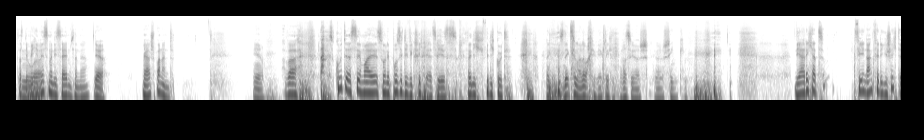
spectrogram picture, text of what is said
Dass Nur, die Mechanismen dieselben sind, ja. Ja. Ja, spannend. Ja. Aber das Gute ist, dass du mal so eine positive Geschichte erzählst. Finde ich, find ich gut. Das nächste Mal mache ich wirklich was über, über Schinken. Ja, Richard, vielen Dank für die Geschichte.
